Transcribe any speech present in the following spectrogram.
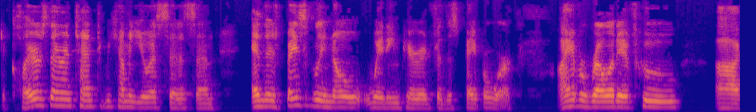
declares their intent to become a U.S. citizen, and there's basically no waiting period for this paperwork. I have a relative who uh,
